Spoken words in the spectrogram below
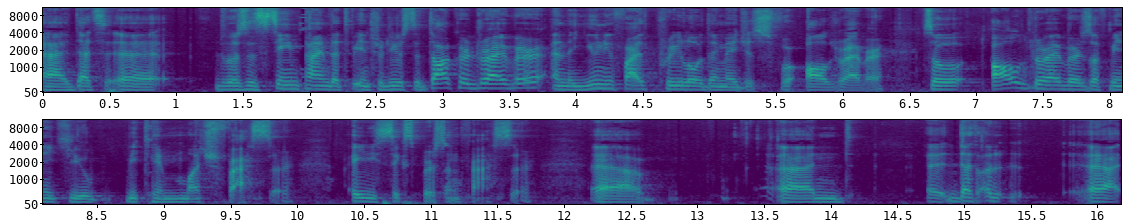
Uh, that uh, was the same time that we introduced the Docker driver and the unified preload images for all driver. So all drivers of Minikube became much faster, 86% faster. Uh, and uh, that uh, uh,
